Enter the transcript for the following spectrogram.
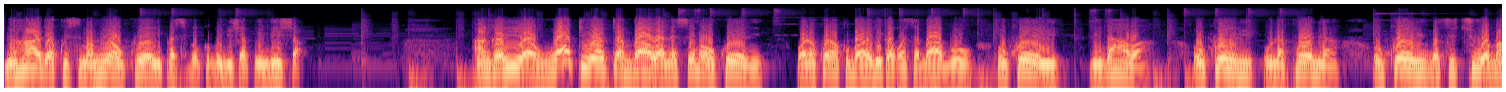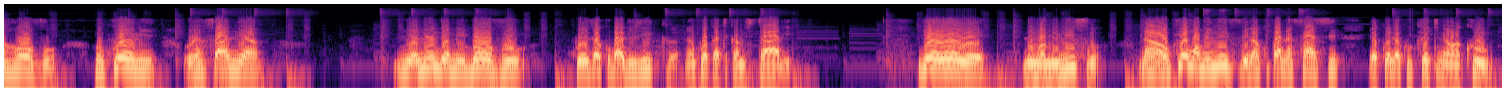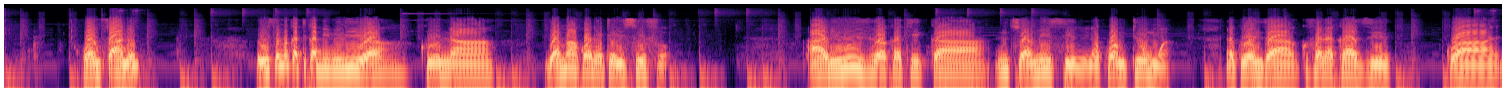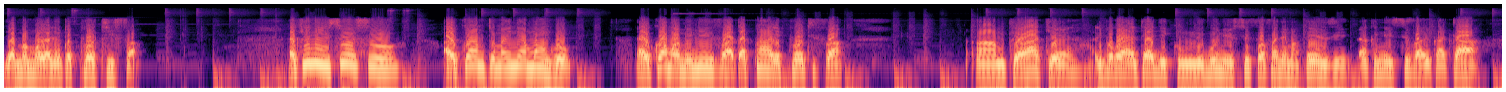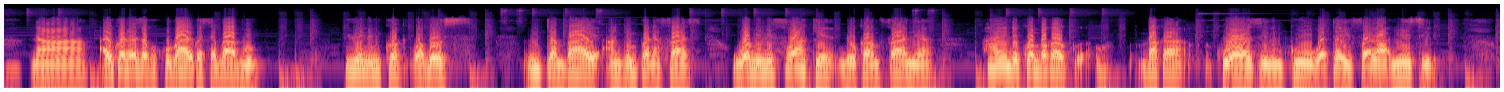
Ni hali ya kusimamia ukweli pasipo kupindisha pindisha. Angalia, watu wote ambao wanasema ukweli wanakuwa na kubalika, kwa sababu ukweli ni dawa. Ukweli unaponya. Ukweli unafichua maovu. Ukweli unafanya mienendo mibovu kuweza kubadilika na kuwa katika mstari. Je, wewe ni mwaminifu? Na ukiwa mwaminifu inakupa nafasi ya kwenda kuketi na wakuu. Kwa mfano, ukisema katika Biblia kuna jamaa kwa anaitwa Yusufu, aliuzwa katika nchi ya Misri na kuwa mtumwa na kuanza kufanya kazi kwa jamaa mmoja anaitwa Potifa, lakini Yusufu alikuwa anamtumainia Mungu na alikuwa mwaminifu hata pale Potifa uh, mke wake alipokuwa anahitaji kumribuni Yusufu afanye mapenzi, lakini Yusufu alikataa na alikuwa anaweza kukubali kwa sababu yule ni mke wa, bosi, mtu ambaye angempa nafasi. Uaminifu wake ndio ukamfanya haende kuwa mpaka kuwa waziri mkuu wa taifa la Misri.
